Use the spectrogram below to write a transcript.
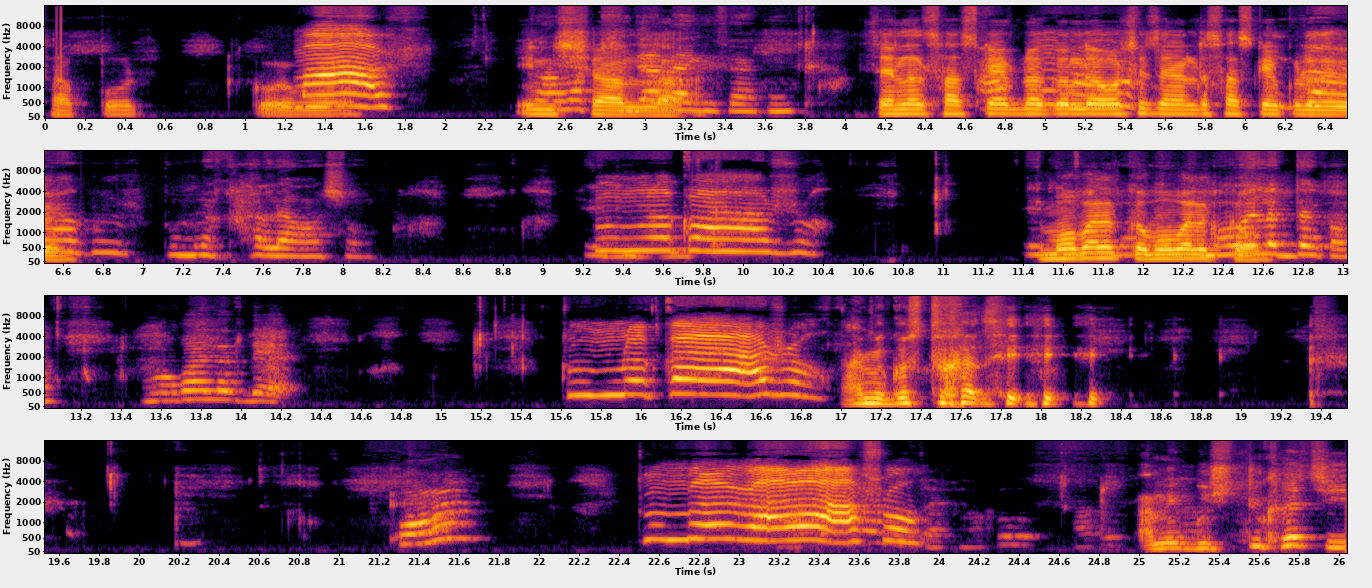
সাপোর্ট করব। ইনশাআল্লাহ। চ্যানেল সাবস্ক্রাইব না করলে অবশ্যই চ্যানেলটা সাবস্ক্রাইব করে দেবেন। তোমরা খালে আসো। তোমরা কার আসো। এই মোবাইলত কও, মোবাইলত কও। মোবাইলত দেখো। মোবাইল দে তোমরা আসো। আমি গোস্ত খাচ্ছি কোন তোমরা আসো। আমি গুষ্টু খাচ্ছি।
